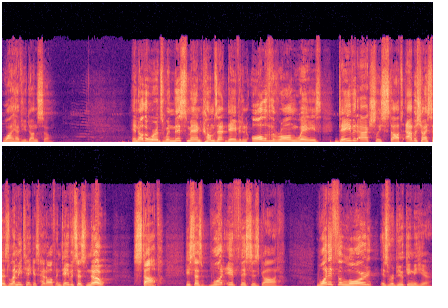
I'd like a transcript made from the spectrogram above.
Why have you done so? In other words, when this man comes at David in all of the wrong ways, David actually stops. Abishai says, Let me take his head off. And David says, No, stop. He says, What if this is God? What if the Lord is rebuking me here?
